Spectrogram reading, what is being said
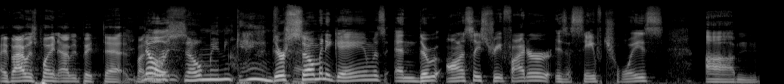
if I was playing, I would pick that. But No, There's so many games. There's Pat. so many games, and there honestly, Street Fighter is a safe choice. Um,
